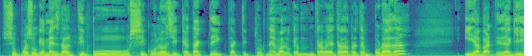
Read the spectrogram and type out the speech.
Suposo que més del tipus psicològic que tàctic. Tàctic tornem a lo que hem treballat a la pretemporada. I a partir d'aquí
